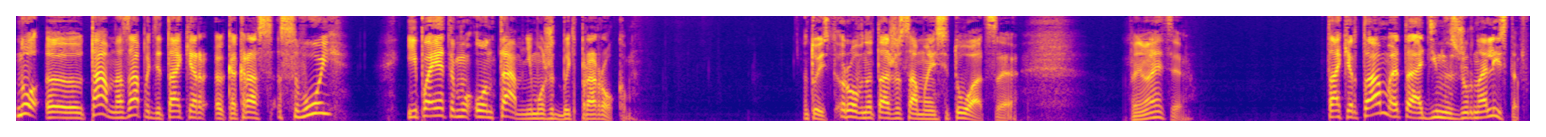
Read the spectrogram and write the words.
Но э, там, на Западе, Такер э, как раз свой, и поэтому он там не может быть пророком. То есть ровно та же самая ситуация. Понимаете? Такер там это один из журналистов.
